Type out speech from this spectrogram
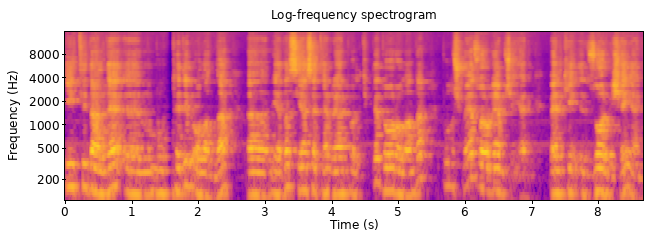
itidalde, e, olanda e, ya da siyaseten real politikte doğru olanda buluşmaya zorlayan bir şey. Yani belki zor bir şey yani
